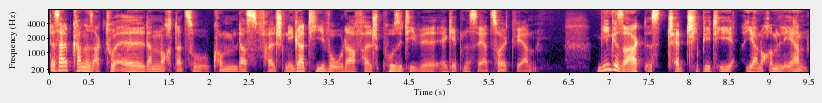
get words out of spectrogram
Deshalb kann es aktuell dann noch dazu kommen, dass falsch negative oder falsch positive Ergebnisse erzeugt werden. Wie gesagt, ist ChatGPT ja noch im Lernen.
